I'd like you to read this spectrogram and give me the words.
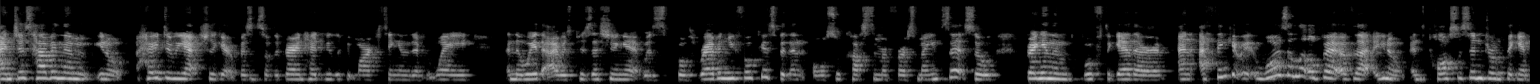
and just having them, you know, how do we actually get our business off the ground? How do we look at marketing in a different way? And the way that I was positioning it was both revenue focused, but then also customer first mindset. So bringing them both together. And I think it, it was a little bit of that, you know, imposter syndrome thinking,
